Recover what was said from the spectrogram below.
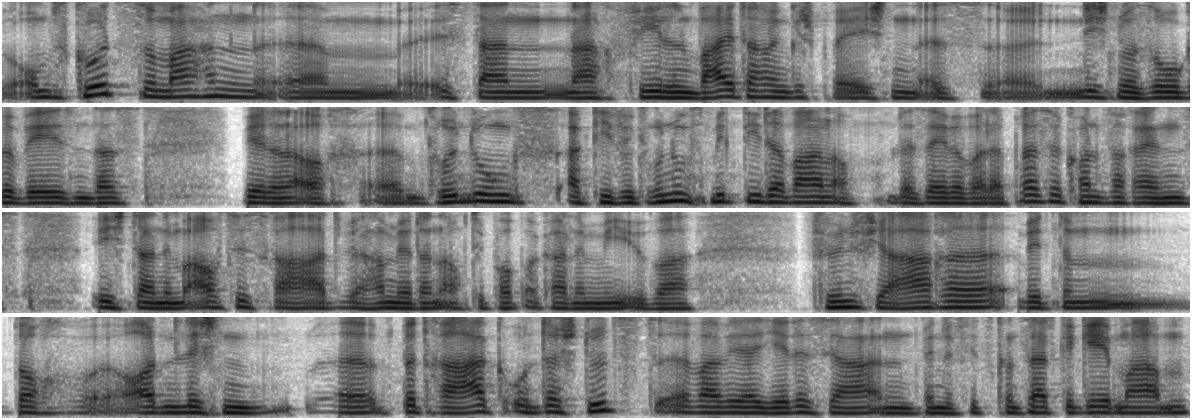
um es kurz zu machen, ähm, ist dann nach vielen weiteren Gesprächen es äh, nicht nur so gewesen, dass wir dann auch ähm, Gründungs, aktive Gründungsmitglieder waren, auch der selber bei der Pressekonferenz, ich dann im Aufsichtsrat. Wir haben ja dann auch die Popakademie über fünf Jahre mit einem doch ordentlichen äh, Betrag unterstützt, äh, weil wir ja jedes Jahr ein Benefizkonzert gegeben haben.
